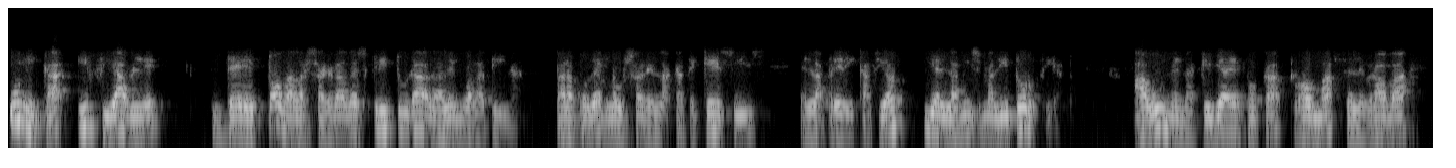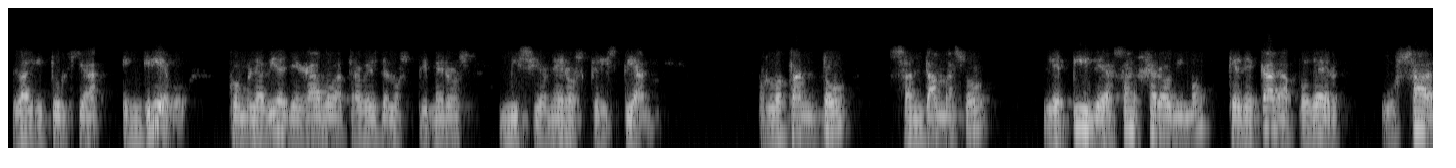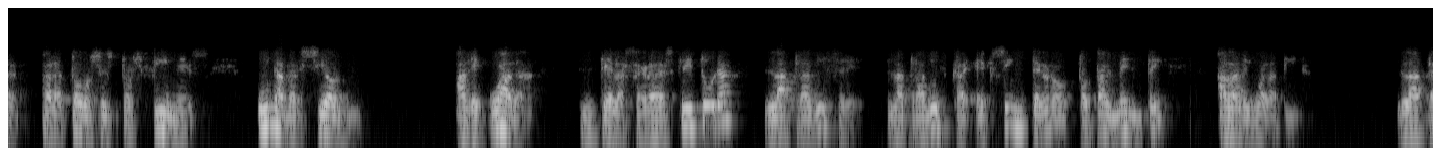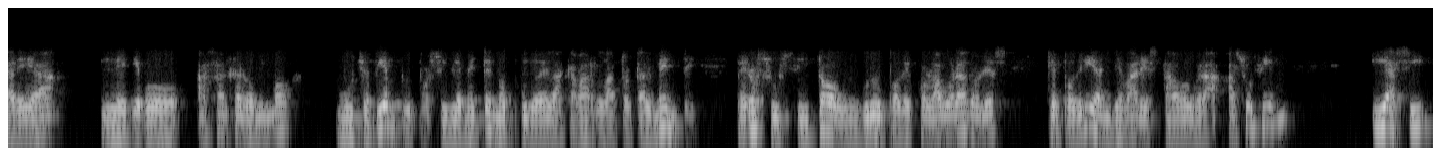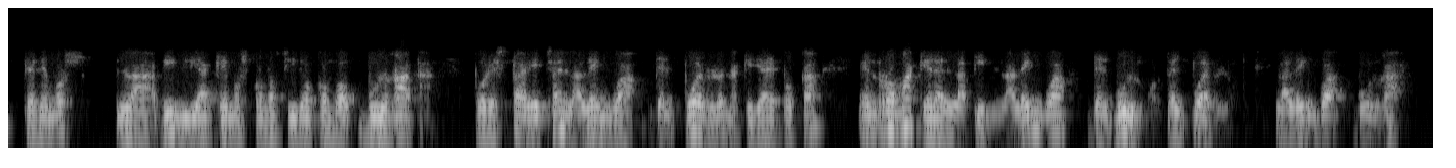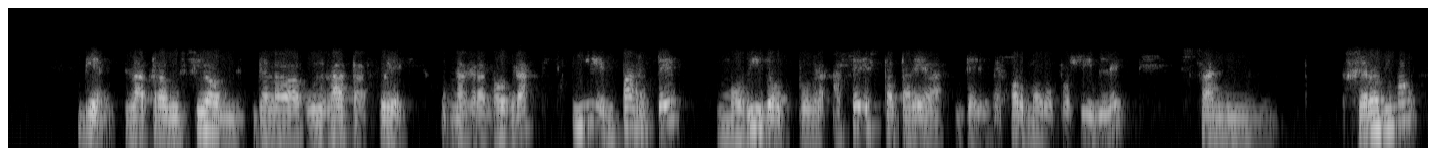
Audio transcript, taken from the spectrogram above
única y fiable de toda la Sagrada Escritura a la lengua latina, para poderla usar en la catequesis, en la predicación y en la misma liturgia. Aún en aquella época Roma celebraba la liturgia en griego, como le había llegado a través de los primeros misioneros cristianos. Por lo tanto, San Damaso le pide a San Jerónimo que de cara a poder usar para todos estos fines una versión adecuada de la Sagrada Escritura, la traduce, la traduzca ex íntegro totalmente a la lengua latina. La tarea le llevó a San Jerónimo mucho tiempo y posiblemente no pudo él acabarla totalmente, pero suscitó un grupo de colaboradores que podrían llevar esta obra a su fin y así tenemos la Biblia que hemos conocido como Vulgata, por estar hecha en la lengua del pueblo en aquella época en Roma, que era el latín, la lengua del vulgo, del pueblo, la lengua vulgar. Bien, la traducción de la Vulgata fue una gran obra y en parte, movido por hacer esta tarea del mejor modo posible, San Jerónimo,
